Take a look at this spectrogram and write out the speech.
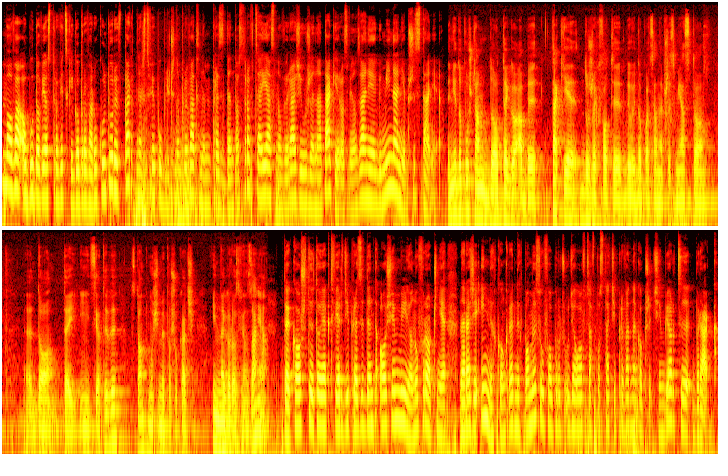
Mowa o budowie Ostrowieckiego Browaru Kultury w partnerstwie publiczno-prywatnym. Prezydent Ostrowca jasno wyraził, że na takie rozwiązanie gmina nie przystanie. Nie dopuszczam do tego, aby takie duże kwoty były dopłacane przez miasto e, do tej inicjatywy, stąd musimy poszukać innego rozwiązania. Te koszty to, jak twierdzi prezydent, 8 milionów rocznie. Na razie innych konkretnych pomysłów oprócz udziałowca w postaci prywatnego przedsiębiorcy brak.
